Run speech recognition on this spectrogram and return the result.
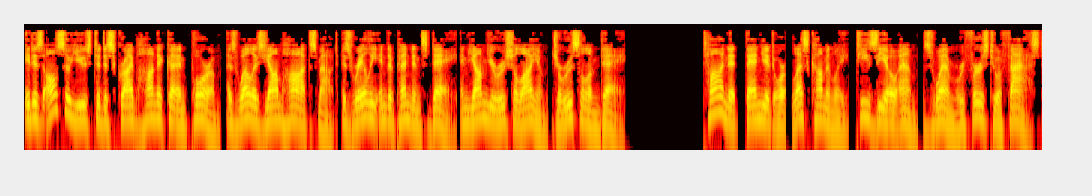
It is also used to describe Hanukkah and Purim, as well as Yom Ha'atzmaut Israeli Independence Day and Yom Yerushalayim Jerusalem Day. Ta'anit, Thanyat or, less commonly, Tzom, Zwem refers to a fast.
